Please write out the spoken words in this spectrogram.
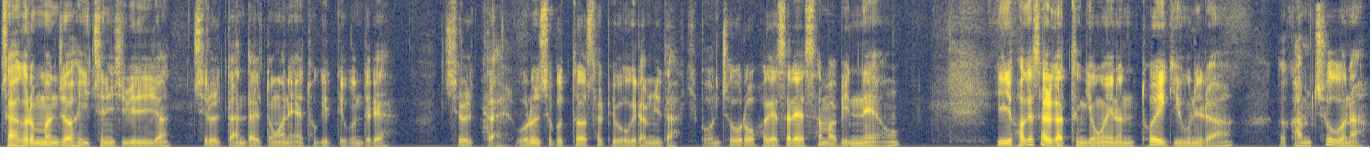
자, 그럼 먼저 2021년 7월달 한 달 동안의 토끼띠 분들의 7월달 월운세부터 살펴보기를 합니다. 기본적으로 화개살에 삼합이 있네요. 이 화개살 같은 경우에는 토의 기운이라 감추거나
